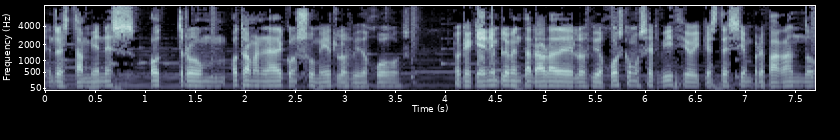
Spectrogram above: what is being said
Entonces también es otro, otra manera de consumir los videojuegos. Lo que quieren implementar ahora de los videojuegos como servicio y que estés siempre pagando,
